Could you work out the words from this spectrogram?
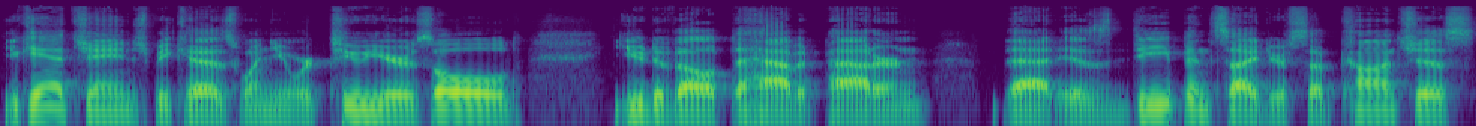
you can't change because when you were two years old, you developed a habit pattern that is deep inside your subconscious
